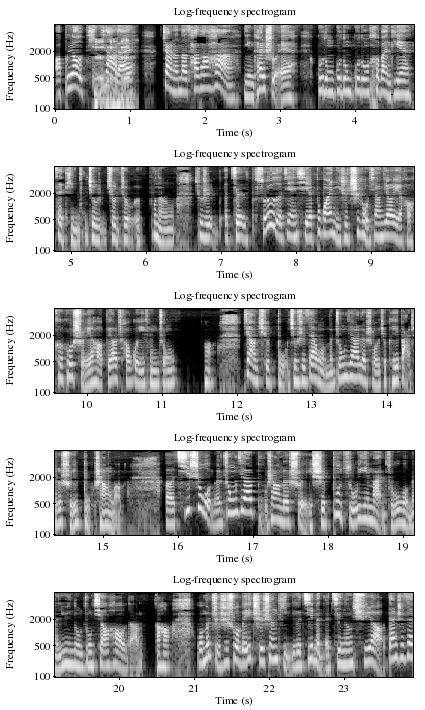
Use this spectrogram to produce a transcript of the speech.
啊！不要停下来，站在那擦擦汗，拧开水，咕咚咕咚咕咚喝半天，再停，就就就不能，就是在所有的间歇，不管你是吃口香蕉也好，喝口水也好，不要超过一分钟。啊，这样去补，就是在我们中间的时候就可以把这个水补上了。呃，其实我们中间补上的水是不足以满足我们运动中消耗的啊。我们只是说维持身体一个基本的机能需要，但是在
